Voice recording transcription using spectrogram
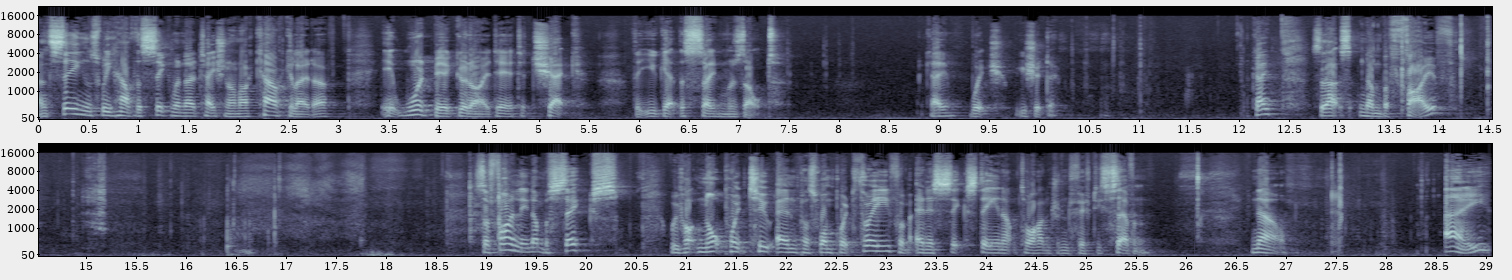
And seeing as we have the sigma notation on our calculator, it would be a good idea to check that you get the same result. Okay, which you should do. Okay, so that's number five. So finally, number six, We've got 0.2n plus 1.3 from n is 16 up to 157. Now, a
